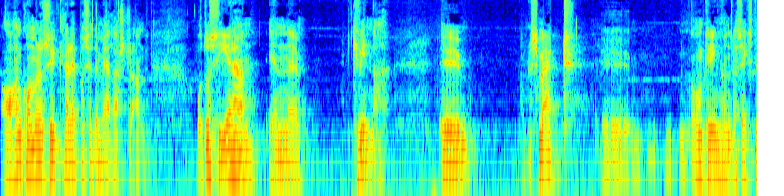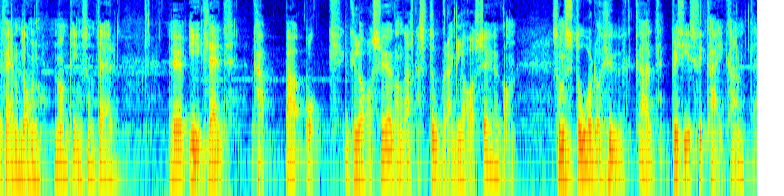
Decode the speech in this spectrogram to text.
Ja, han kommer och cyklar där på Södermälarstrand och då ser han en eh, kvinna eh, smärt eh, omkring 165 lång, någonting sånt där. Eh, iklädd kapp kappa och glasögon, ganska stora glasögon. Som står då hukad precis vid kajkanten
